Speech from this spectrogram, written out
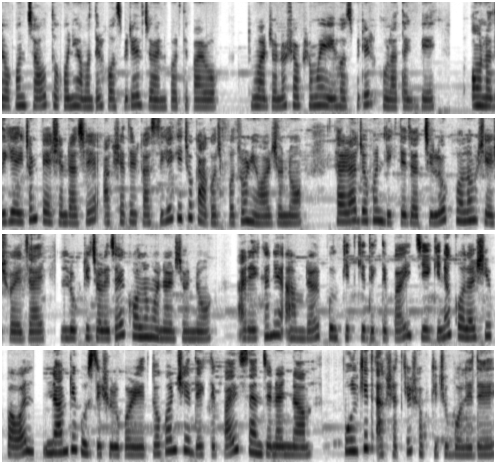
যখন চাও, তখনই আমাদের হসপিটাল জয়েন করতে পারো। তোমার জন্য সবসময় এই হসপিটাল খোলা থাকবে। অন্যদিকে একজন পেশেন্ট আছে আকসাদের কাছ থেকে কিছু কাগজপত্র নেওয়ার জন্য। তারা যখন লিখতে যাচ্ছিল, কলম শেষ হয়ে যায়। লোকটি চলে যায় কলম আনার জন্য। আর এখানে আমরা পুলকিতকে দেখতে পাই যে কিনা স্কলারশিপ পাওয়ার নামটি খুঁজতে শুরু করে। তখন সে দেখতে পায় সঞ্জনার নাম। পুলকিত আকসাদকে সবকিছু বলে দেয়।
